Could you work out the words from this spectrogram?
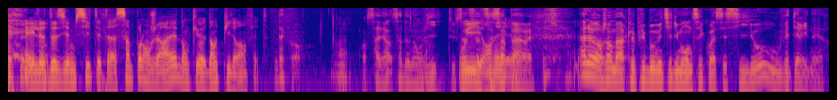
et le deuxième site est à Saint-Paul-en-Jarret, donc dans le Pilat, en fait. D'accord. ça, ça, donne envie, tout ça. Oui, c'est sympa. Ouais. Alors, Jean-Marc, le plus beau métier du monde, c'est quoi? C'est CEO ou vétérinaire?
